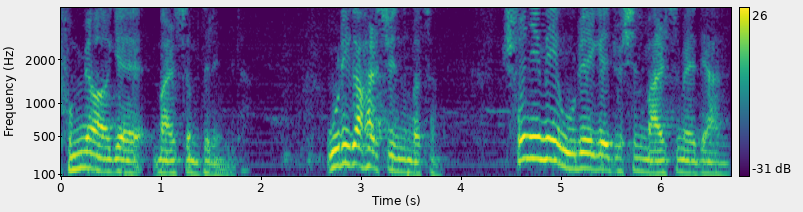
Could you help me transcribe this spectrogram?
분명하게 말씀드립니다. 우리가 할 수 있는 것은 주님이 우리에게 주신 말씀에 대한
